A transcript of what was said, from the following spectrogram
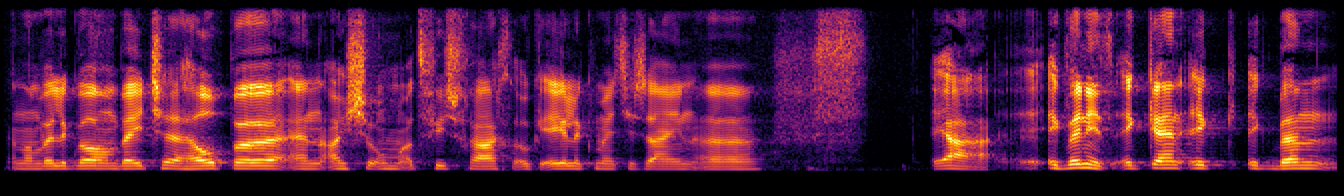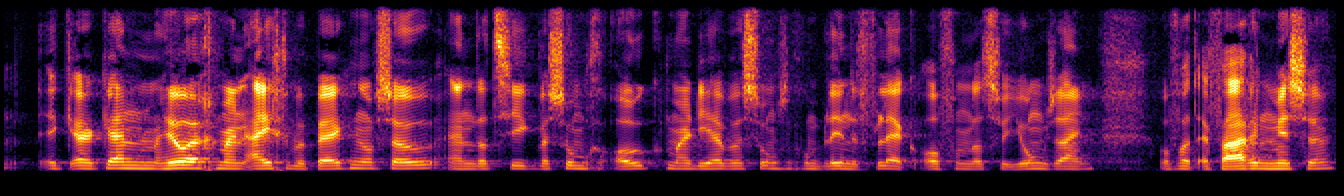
En dan wil ik wel een beetje helpen. En als je om advies vraagt, ook eerlijk met je zijn. Eh, ja, ik weet niet. Ik, ken, ik, ik, ben, ik herken heel erg mijn eigen beperking of zo. En dat zie ik bij sommigen ook. Maar die hebben soms nog een blinde vlek. Of omdat ze jong zijn. Of wat ervaring missen.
